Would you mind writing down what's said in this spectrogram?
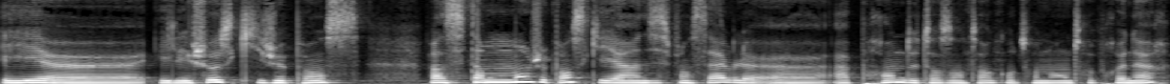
et, euh, et les choses qui je pense Enfin, c'est un moment, je pense, qui est indispensable euh, à prendre de temps en temps quand on est entrepreneur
